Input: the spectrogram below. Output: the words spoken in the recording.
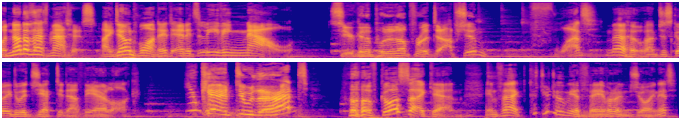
But none of that matters. I don't want it, and it's leaving now. So you're gonna put it up for adoption? What? No, I'm just going to eject it out the airlock. You can't do that! of course I can. In fact, could you do me a favor and join it?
